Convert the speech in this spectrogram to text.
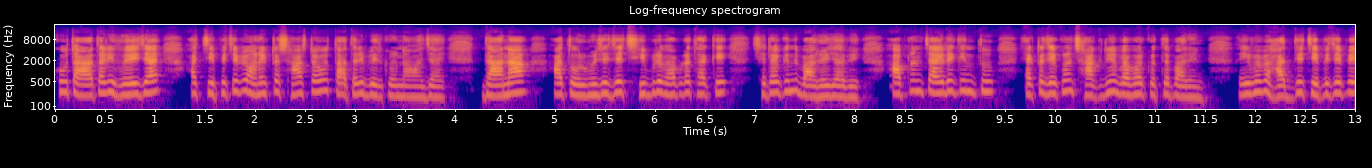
খুব তাড়াতাড়ি হয়ে যায় আর চেপে চেপে অনেকটা শাঁসটাও তাড়াতাড়ি বের করে নেওয়া যায়। দানা আর তরমুজের যে ছিবড়ে ভাবটা থাকে সেটাও কিন্তু বার হয়ে যাবে। আপনার চাইলে কিন্তু একটা যে কোনো ছাঁকনিও ব্যবহার করতে পারেন। এইভাবে হাত দিয়ে চেপে চেপে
